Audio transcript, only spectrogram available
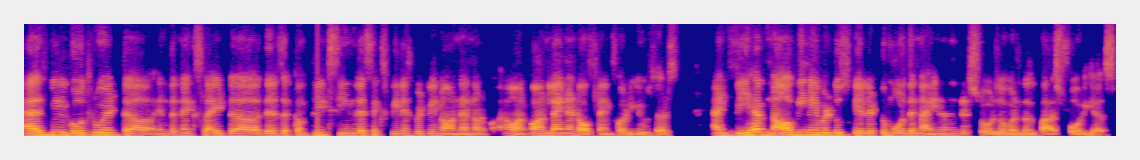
as we'll go through it uh, in the next slide, uh, there's a complete seamless experience between on and on, online and offline for users and we have now been able to scale it to more than 900 stores over the past four years.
